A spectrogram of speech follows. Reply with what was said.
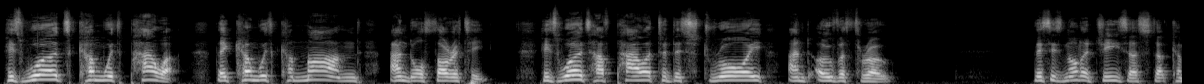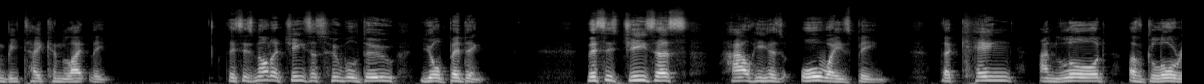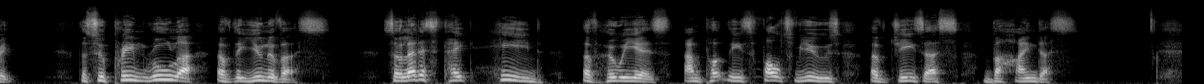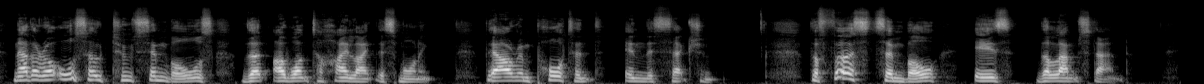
His words come with power. They come with command and authority. His words have power to destroy and overthrow. This is not a Jesus that can be taken lightly. This is not a Jesus who will do your bidding. This is Jesus how he has always been the King and Lord of glory, the supreme ruler of the universe. So let us take heed of who he is and put these false views of Jesus behind us. Now, there are also two symbols that I want to highlight this morning. They are important in this section. The first symbol is the lampstand.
